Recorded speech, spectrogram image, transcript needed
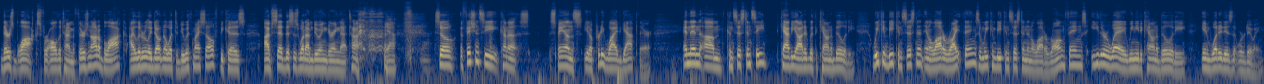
there's blocks for all the time. If there's not a block, I literally don't know what to do with myself because I've said this is what I'm doing during that time. Yeah. So efficiency kind of s- spans, you know, pretty wide gap there. And then um, consistency, caveated with accountability. We can be consistent in a lot of right things and we can be consistent in a lot of wrong things. Either way, we need accountability in what it is that we're doing.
